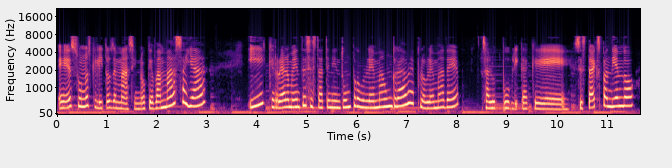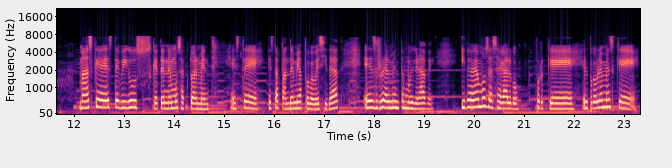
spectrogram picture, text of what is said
es unos kilitos de más, sino que va más allá y que realmente se está teniendo un problema, un grave problema de salud pública que se está expandiendo más que este virus que tenemos actualmente. Este, esta pandemia por obesidad es realmente muy grave y debemos de hacer algo, porque el problema es que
